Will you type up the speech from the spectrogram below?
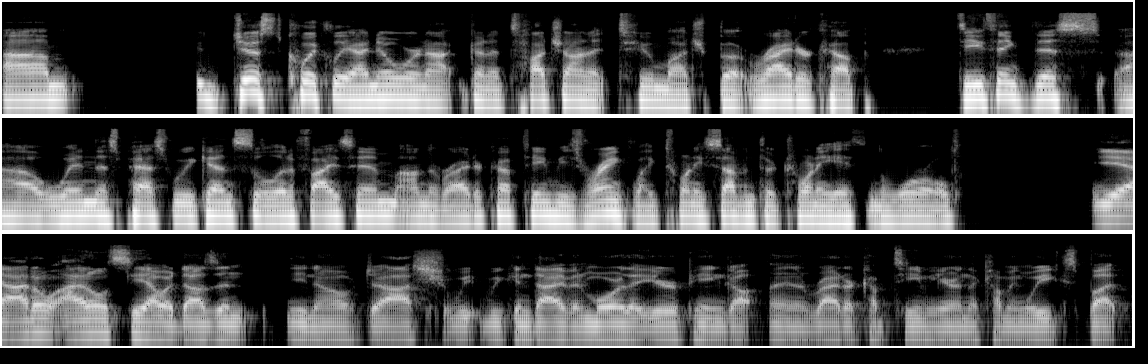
Um, just quickly, I know we're not going to touch on it too much, but Ryder Cup. Do you think this uh, win this past weekend solidifies him on the Ryder Cup team? He's ranked like 27th or 28th in the world. Yeah, I don't, I don't see how it doesn't. You know, Josh, we, we can dive in more of that European uh, Ryder Cup team here in the coming weeks, but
